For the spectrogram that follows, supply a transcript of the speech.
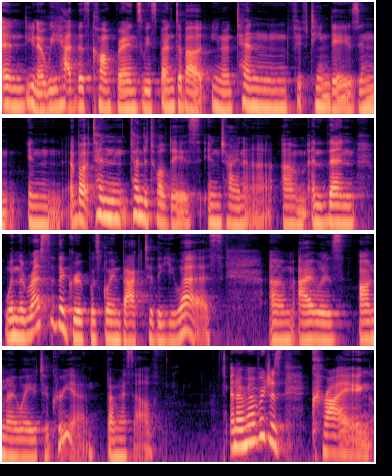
and, you know, we had this conference. We spent about, you know, 10, 15 days in, in about 10, 10 to 12 days in China. Um, and then when the rest of the group was going back to the US, um, I was on my way to Korea by myself. And I remember just crying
